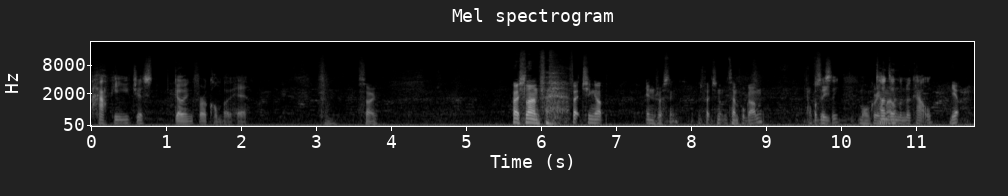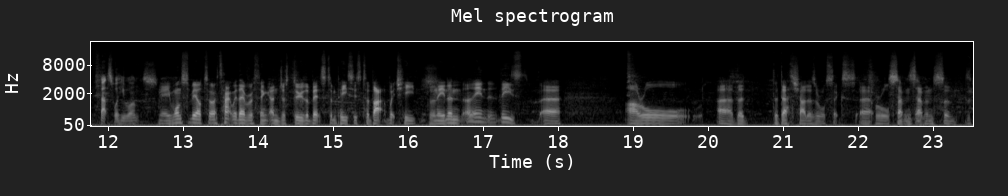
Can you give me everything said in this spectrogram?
happy just going for a combo here. So, Fetchland f- fetching up. Interesting. He's fetching up the Temple Garden. Obviously, Obviously, more green turns mana. on the Nacatl. Yep. That's what he wants. Yeah, he wants to be able to attack with everything and just do the bits and pieces to that which he doesn't need. And I mean, these uh, are all uh, the the Death Shadows are all six, uh, are all seven Seven sevens, so th-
